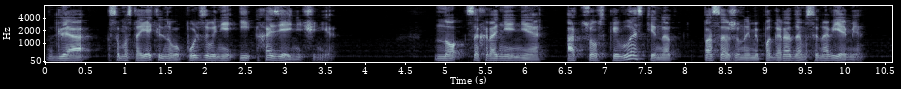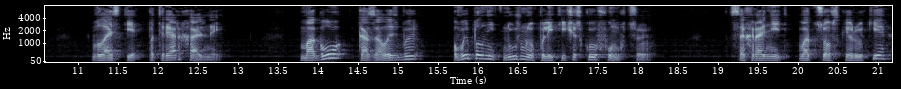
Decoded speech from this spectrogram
для самостоятельного пользования и хозяйничания. но сохранение отцовской власти над посаженными по городам сыновьями, власти патриархальной, могло, казалось бы, выполнить нужную политическую функцию – сохранить в отцовской руке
